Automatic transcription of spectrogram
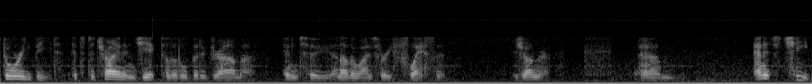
story beat. It's to try and inject a little bit of drama into an otherwise very flaccid genre. Um, and it's cheap,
